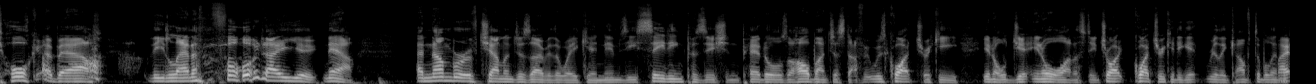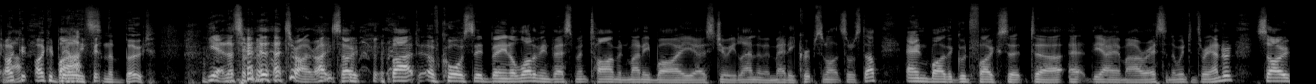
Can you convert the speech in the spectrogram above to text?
talk about the Lanham Ford AU. Now, a number of challenges over the weekend, Nimsy, seating position, pedals, a whole bunch of stuff. It was quite tricky in all in all honesty. Try quite tricky to get really comfortable in Mate, the car. I could I could barely fit in the boot. yeah, that's right. That's right. Right. So, but of course, there'd been a lot of investment, time, and money by uh, Stewie Lanham and Matty Cripps and all that sort of stuff, and by the good folks at uh, at the AMRS and the Winton 300. So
